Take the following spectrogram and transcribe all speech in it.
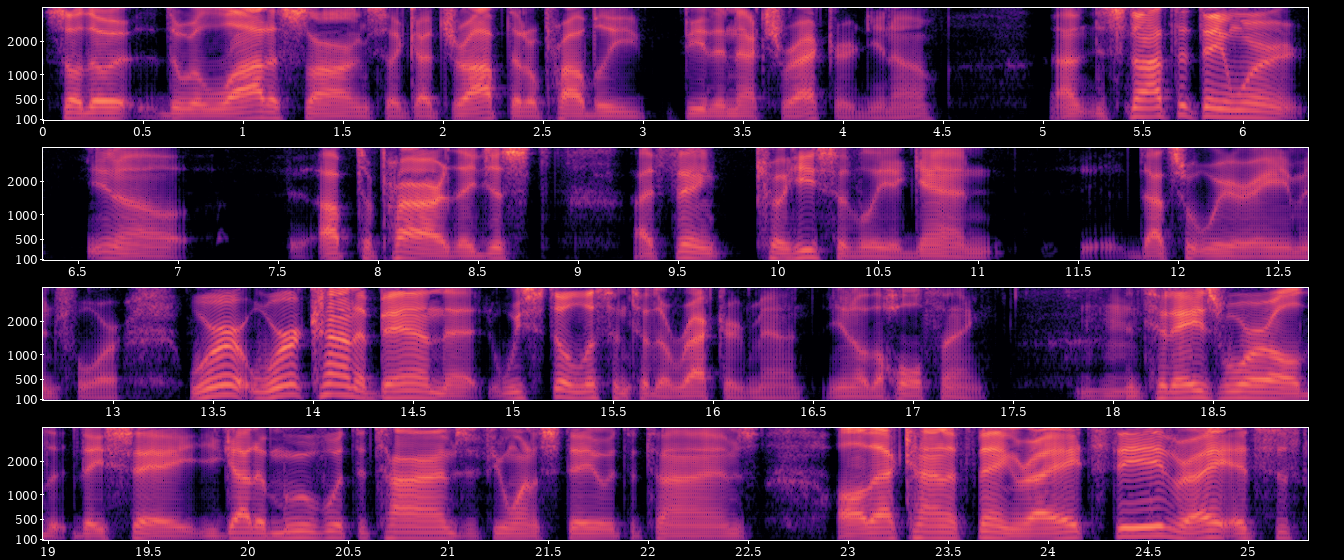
so there, there were a lot of songs that got dropped that'll probably be the next record. You know, um, it's not that they weren't you know up to par. They just, I think, cohesively again. That's what we were aiming for. We're we're kind of band that we still listen to the record, man. You know the whole thing. Mhm. In today's world, they say you got to move with the times if you want to stay with the times, all that kind of thing, right, Steve? Right? It's just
